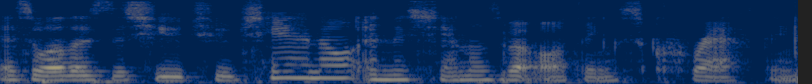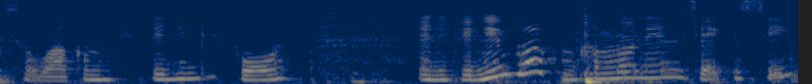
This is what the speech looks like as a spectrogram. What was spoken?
as well as this YouTube channel and this channel is about all things crafting. So welcome if you've been here before and if you're new, welcome. Come on in and take a seat.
